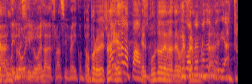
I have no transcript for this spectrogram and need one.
interesante punto, lo, y lo es la de Francis Bacon No, también. pero eso Vamos es a la pausa. el punto de, la- de los y enfermos de inmediato.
